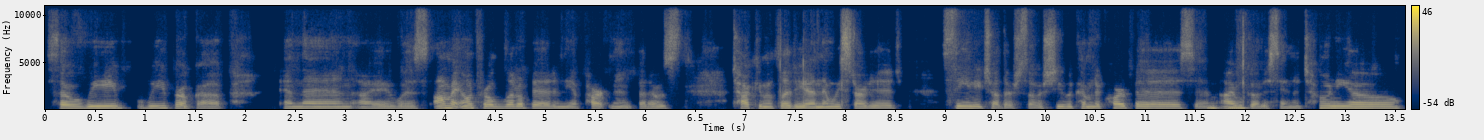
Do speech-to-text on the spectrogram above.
so we we broke up, and then I was on my own for a little bit in the apartment, but I was talking with Lydia, and then we started seeing each other. So she would come to Corpus, and mm-hmm. I would mm-hmm. go to San Antonio,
